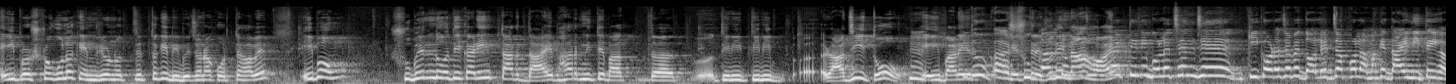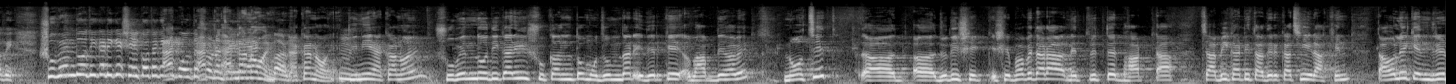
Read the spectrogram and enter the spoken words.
এই প্রশ্নগুলো কেন্দ্রীয় নেতৃত্বকে বিবেচনা করতে হবে এবং শুভেন্দু অধিকারী তার দায়ভার নিতে বা তিনি তিনি রাজি তো এইবারে ক্ষেত্রে। যদি না হয় তিনি বলেছেন যে কি করা যাবে দলের যা ফল আমাকে দায় নিতেই হবে। শুভেন্দু অধিকারীকে সেই কথা কিন্তু বলতে শোনা যায় একবার। একা নয়। তিনি একা নয়। শুভেন্দু অধিকারী সুকান্ত মজুমদার এদেরকে ভাবতে হবে। নচেত যদি সেভাবে তারা নেতৃত্বের ভারটা চাবিকাঠি তাদের কাছেই রাখেন তাহলে কেন্দ্রীয়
